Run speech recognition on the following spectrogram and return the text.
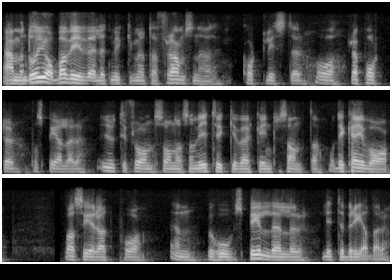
Ja, men då jobbar vi väldigt mycket med att ta fram sådana här kortlistor och rapporter på spelare utifrån sådana som vi tycker verkar intressanta. Och det kan ju vara baserat på en behovsbild eller lite bredare.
